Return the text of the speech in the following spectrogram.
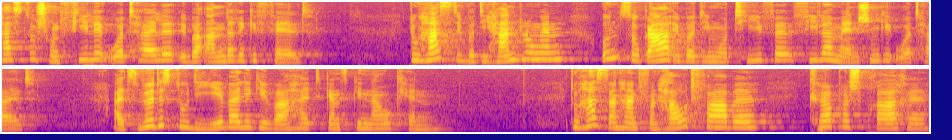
hast du schon viele Urteile über andere gefällt. Du hast über die Handlungen und sogar über die Motive vieler Menschen geurteilt als würdest du die jeweilige Wahrheit ganz genau kennen. Du hast anhand von Hautfarbe, Körpersprache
